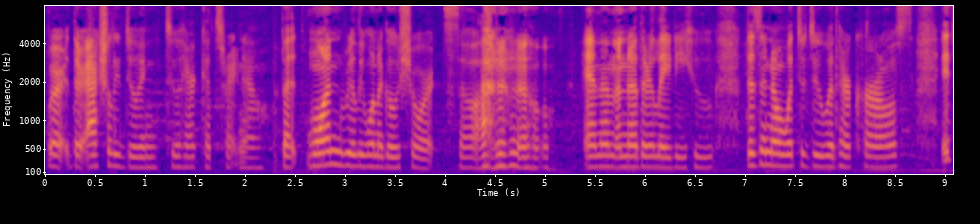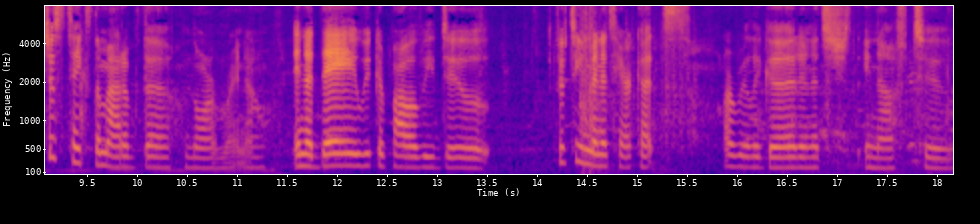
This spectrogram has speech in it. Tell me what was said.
We're they're actually doing two haircuts right now. But one really want to go short, so I don't know. And then another lady who doesn't know what to do with her curls. It just takes them out of the norm right now. In a day, we could probably do 15 minutes haircuts are really good and it's enough to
